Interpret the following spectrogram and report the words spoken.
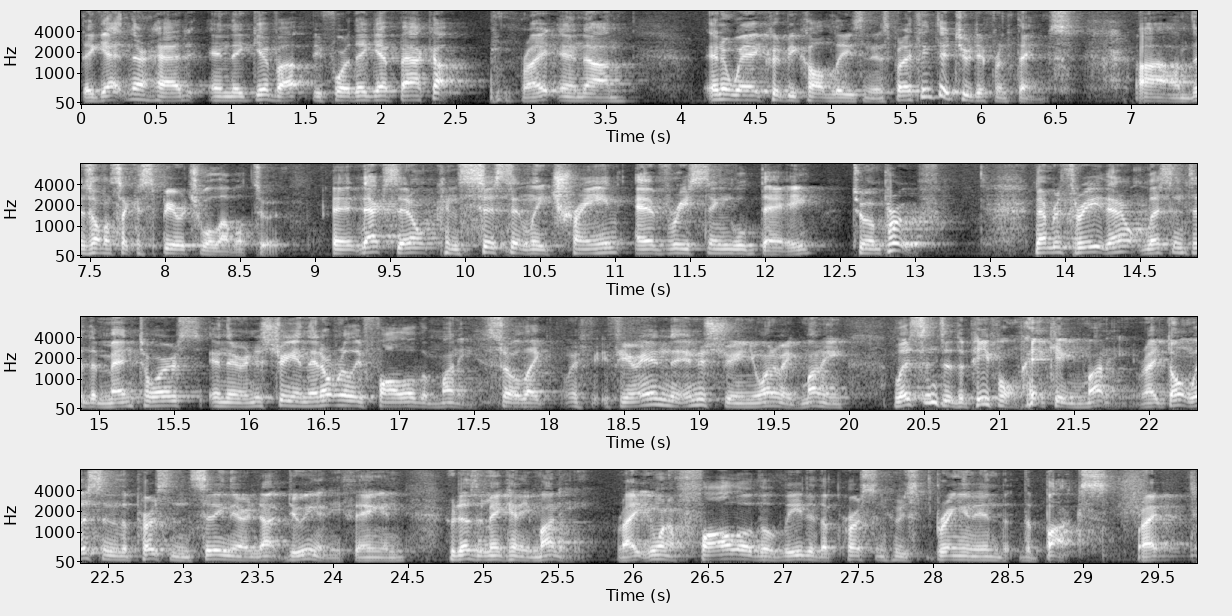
they get in their head, and they give up before they get back up, right? And um, in a way, it could be called laziness, but I think they're two different things. Um, there's almost like a spiritual level to it. And next, they don't consistently train every single day to improve. Number three, they don't listen to the mentors in their industry and they don't really follow the money. So, like, if, if you're in the industry and you want to make money, listen to the people making money, right? Don't listen to the person sitting there not doing anything and who doesn't make any money, right? You want to follow the lead of the person who's bringing in the, the bucks, right?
